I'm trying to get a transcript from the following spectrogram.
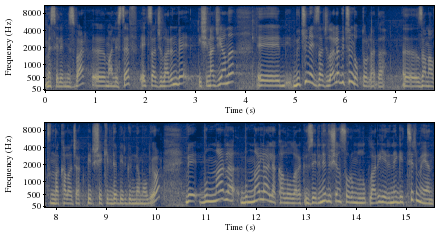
meselemiz var maalesef. Eczacıların ve işin acıyanı bütün eczacılarla bütün doktorlar da e, zan altında kalacak bir şekilde bir gündem oluyor ve bunlarla bunlarla alakalı olarak üzerine düşen sorumlulukları yerine getirmeyen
